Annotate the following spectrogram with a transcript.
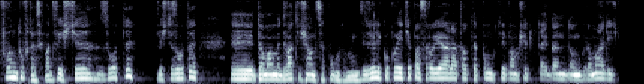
funtów, to jest chyba 200 zł, 200 zł, to mamy 2000 punktów. Więc jeżeli kupujecie Pas Royala, to te punkty Wam się tutaj będą gromadzić.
